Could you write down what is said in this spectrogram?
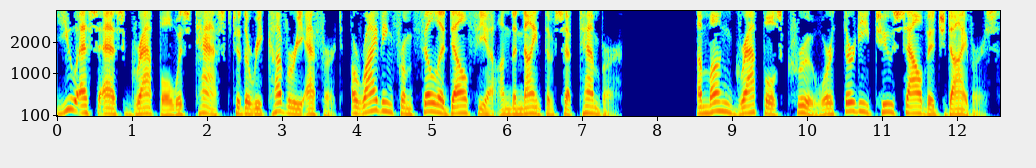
USS Grapple was tasked to the recovery effort, arriving from Philadelphia on 9 September. Among Grapple's crew were 32 salvage divers.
